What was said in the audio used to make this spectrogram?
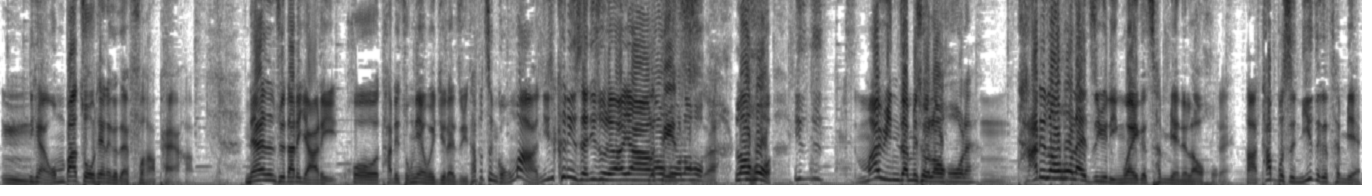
嗯你看，我们把昨天那个再复下盘哈。男人最大的压力和他的中年危机来自于他不成功嘛？你肯定是你说的，哎呀，恼火，恼火恼火！你这马云咋没说恼火呢？嗯，他的恼火来自于另外一个层面的恼火，对啊，他不是你这个层面，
